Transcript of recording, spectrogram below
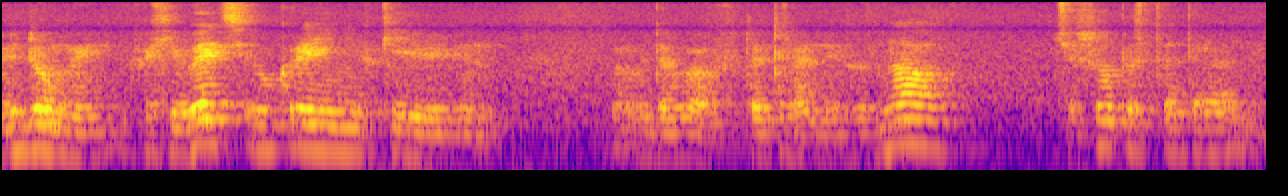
відомий фахівець в Україні, в Києві він видавав театральний журнал, часопис театральний.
